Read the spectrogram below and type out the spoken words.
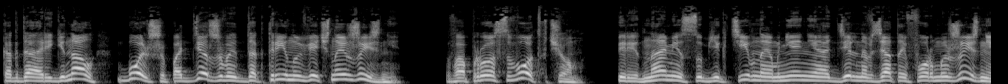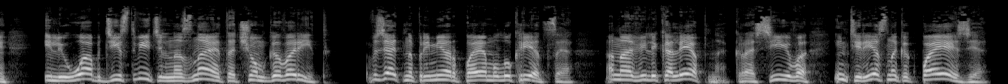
когда оригинал больше поддерживает доктрину вечной жизни. Вопрос вот в чем. Перед нами субъективное мнение отдельно взятой формы жизни, или УАП действительно знает, о чем говорит. Взять, например, поэму «Лукреция», она великолепна, красива, интересна как поэзия,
